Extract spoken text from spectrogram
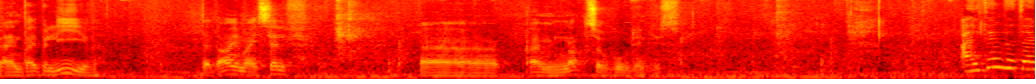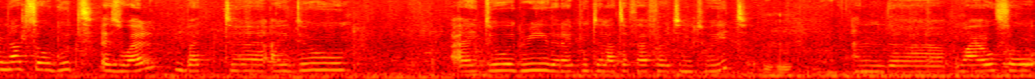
and I believe that I myself uh, am not so good in this. I think that I'm not so good as well, but uh, I do I do agree that I put a lot of effort into it, and uh, why I also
